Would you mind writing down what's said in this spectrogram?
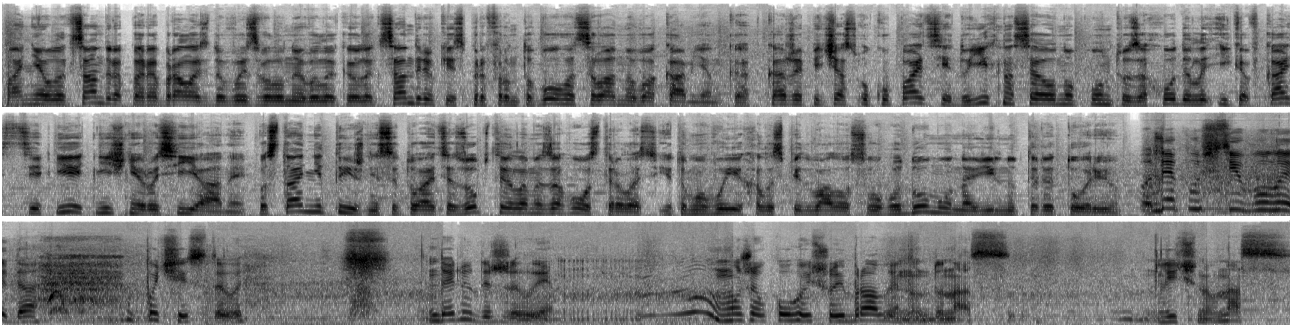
Пані Олександра перебралась до визволеної Великої Олександрівки з прифронтового села Нова Кам'янка. Каже, під час окупації до їх населеного пункту заходили і кавказці, і етнічні росіяни. Останні тижні ситуація з обстрілами загострилась, і тому виїхали з підвалу свого дому на вільну територію. Де пусті були, да, почистили. Де люди жили. Ну, може, в когось що і брали, ну до нас, лічно в нас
